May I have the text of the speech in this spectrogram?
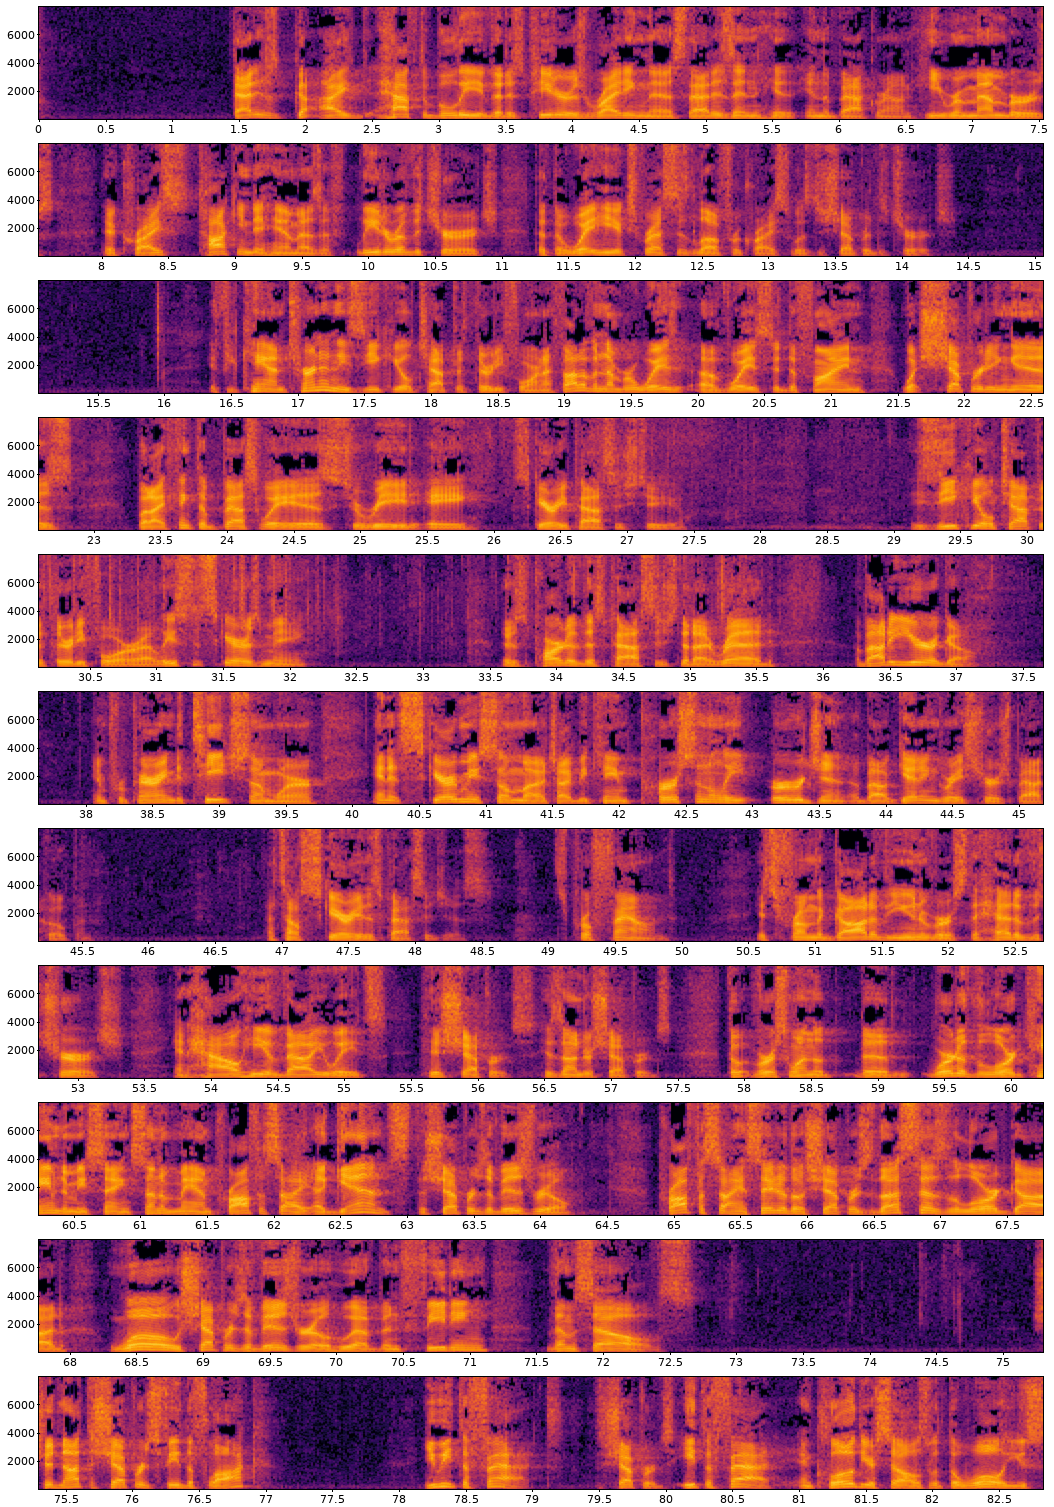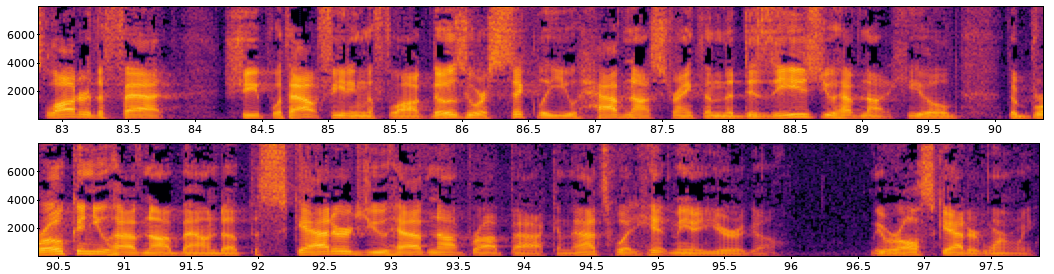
That is, I have to believe that as Peter is writing this, that is in, his, in the background. He remembers that Christ, talking to him as a leader of the church, that the way he expressed his love for Christ was to shepherd the church. If you can, turn in Ezekiel chapter 34. And I thought of a number of ways, of ways to define what shepherding is, but I think the best way is to read a scary passage to you. Ezekiel chapter 34, or at least it scares me. There's part of this passage that I read about a year ago in preparing to teach somewhere, and it scared me so much I became personally urgent about getting Grace Church back open. That's how scary this passage is. It's profound. It's from the God of the universe, the head of the church, and how he evaluates his shepherds, his under shepherds. Verse 1 the, the word of the Lord came to me, saying, Son of man, prophesy against the shepherds of Israel. Prophesy and say to those shepherds, Thus says the Lord God, Woe, shepherds of Israel who have been feeding themselves. Should not the shepherds feed the flock? You eat the fat, the shepherds, eat the fat, and clothe yourselves with the wool. You slaughter the fat sheep without feeding the flock. Those who are sickly you have not strengthened. The diseased you have not healed. The broken you have not bound up. The scattered you have not brought back. And that's what hit me a year ago. We were all scattered, weren't we?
